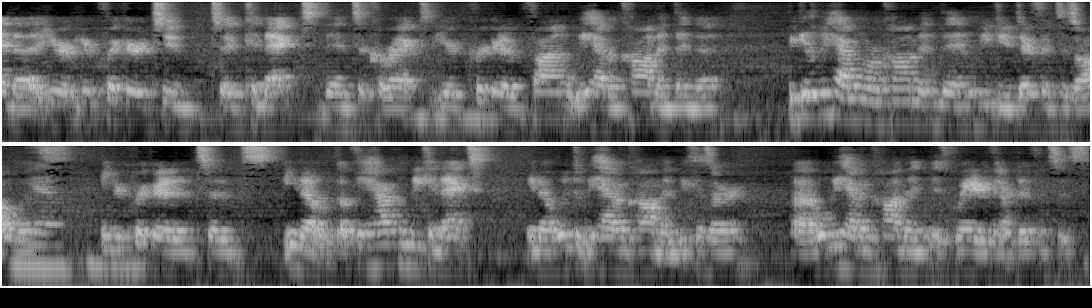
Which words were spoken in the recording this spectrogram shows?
and uh, you're you're quicker to to connect than to correct. You're quicker to find what we have in common than to because we have more in common than we do differences. All of us, Yeah. and you're quicker to, to you know okay how can we connect? You know what do we have in common because our uh, what we have in common is greater than our differences.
